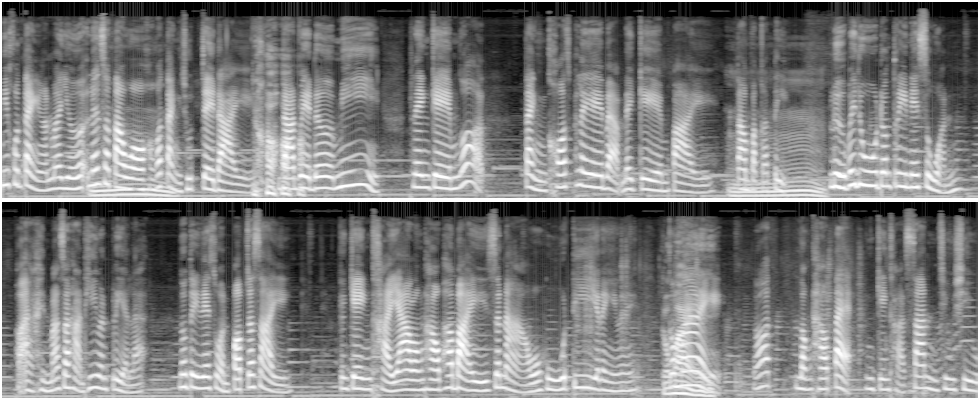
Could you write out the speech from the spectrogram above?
มีคนแต่งอย่างนั้นมาเยอะ เล่น Star Wars เขาก็แต่งชุดเจไดดาร์ธเวเดอร์มี เพลงเกมก็แต่งคอสเพลย์แบบในเกมไปตามปกติอืมหรือไปดูดนตรีในสวน เพราะอะเห็นมาสถานที่มันเปลี่ยนแล้ว ดนตรีในสวนป๊อปจะใส่กางเกงขายาวรองเท้าผ้าใบเสื้อหนาวฮูดดี้อะไรอย่างงี้ไหมก็ไม่ ก็รองเท้าแตะกางเกงขาสั้นชิว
